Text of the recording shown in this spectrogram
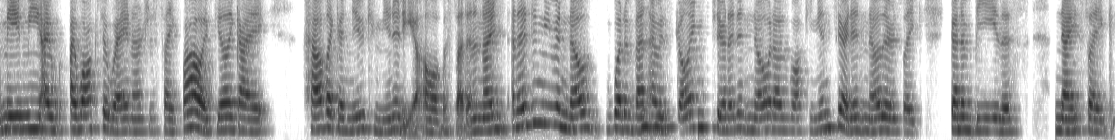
made me I I walked away and I was just like, wow, I feel like I have like a new community all of a sudden and I and I didn't even know what event. I was mm-hmm. going to and I didn't know what I was walking into. I didn't know there was like going to be this nice like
